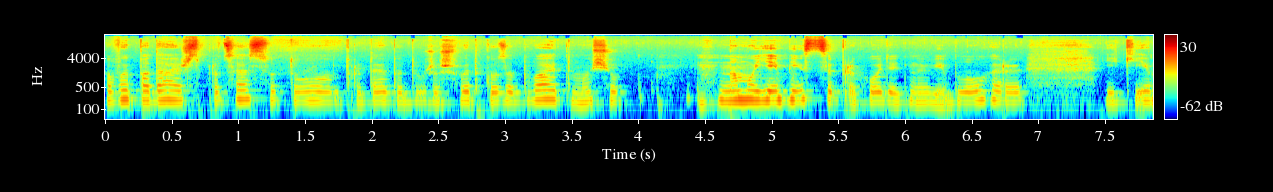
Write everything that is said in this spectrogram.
випадаєш з процесу, то про тебе дуже швидко забувають, тому що на моє місце приходять нові блогери, які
